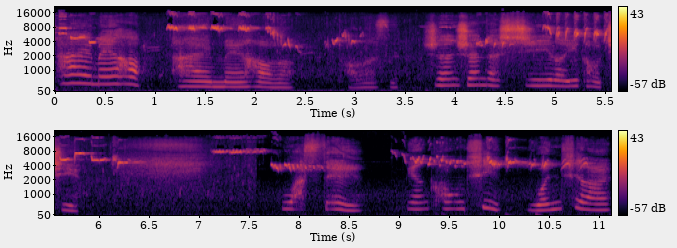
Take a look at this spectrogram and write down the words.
太美好，太美好了！陶乐斯深深的吸了一口气，哇塞，连空气闻起来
